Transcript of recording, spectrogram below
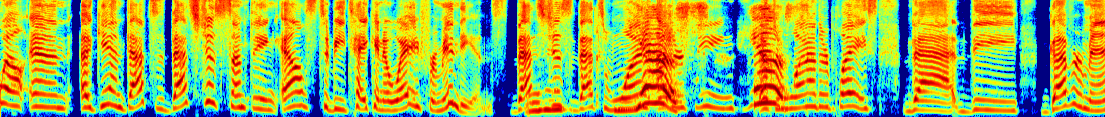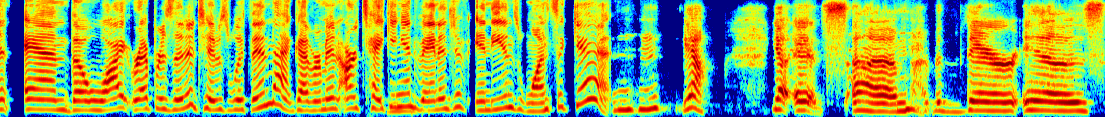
Well, and again, that's that's just something else to be taken away from Indians. That's mm-hmm. just that's one yes. other thing. Yes. That's one other place that the government and the white representatives within that government are taking mm-hmm. advantage of Indians once again. Mm-hmm. Yeah, yeah. It's um, there is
